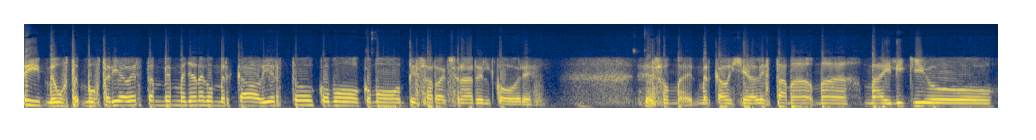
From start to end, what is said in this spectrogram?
Sí, me, gusta, me gustaría ver también mañana con mercado abierto cómo, cómo empieza a reaccionar el cobre. Eso, el mercado en general está más, más, más ilíquido,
